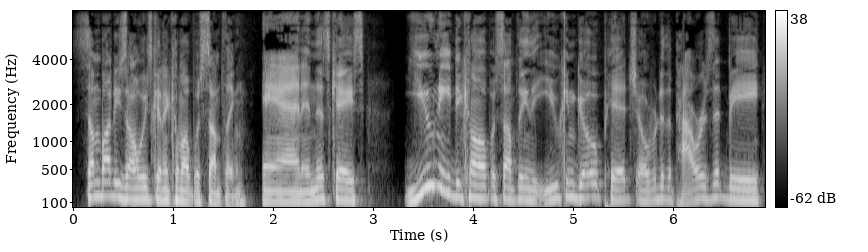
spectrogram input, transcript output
Somebody's always going to come up with something, and in this case. You need to come up with something that you can go pitch over to the powers that be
